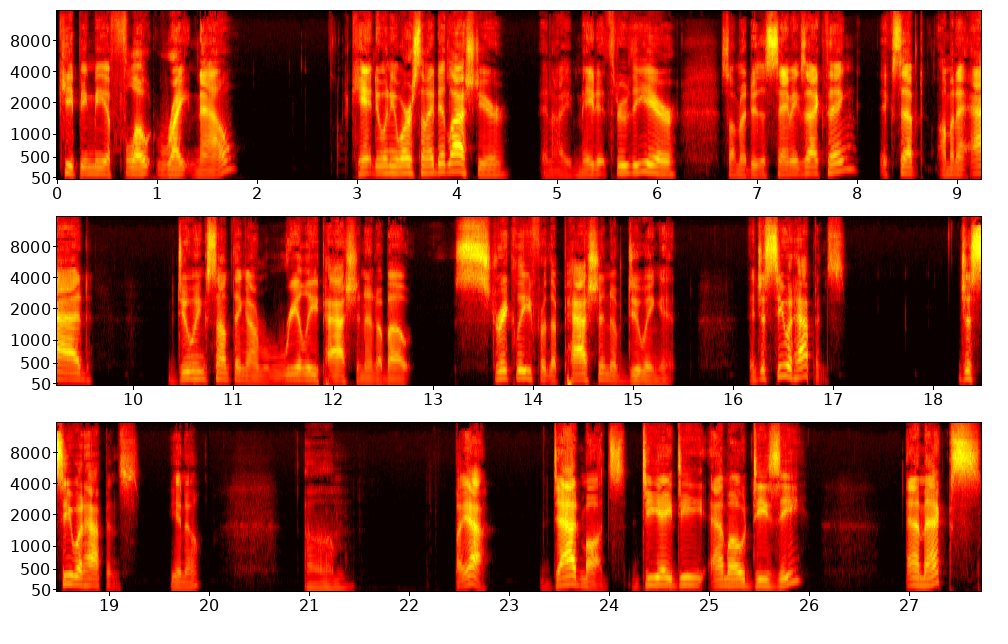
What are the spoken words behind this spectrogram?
keeping me afloat right now. I can't do any worse than I did last year, and I made it through the year. So I'm going to do the same exact thing, except I'm going to add doing something I'm really passionate about strictly for the passion of doing it and just see what happens. Just see what happens, you know? Um but yeah, Dad Modz, D A D M O D Z MX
